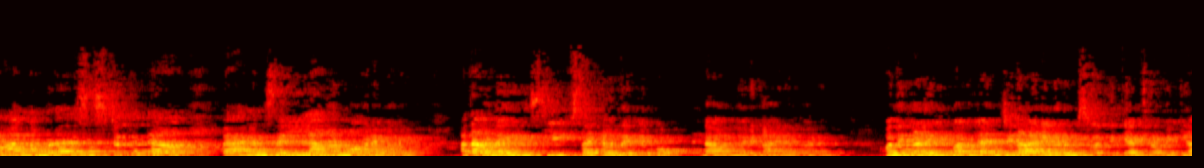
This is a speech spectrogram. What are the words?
ആ നമ്മുടെ ആ സിസ്റ്റത്തിന്റെ ആ ബാലൻസ് എല്ലാം അങ്ങ് മാറി മാറി. അതാണ് ഈ സ്ലീപ്പ് സൈക്കിൾ തെറ്റുമ്പോൾ ഉണ്ടാകുന്ന ഒരു കാര്യം എന്ന് പറയുന്നത്. അപ്പൊ നിങ്ങൾ ഈ പറഞ്ഞ അഞ്ച് കാര്യങ്ങളും ശ്രദ്ധിക്കാൻ ശ്രമിക്കുക.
